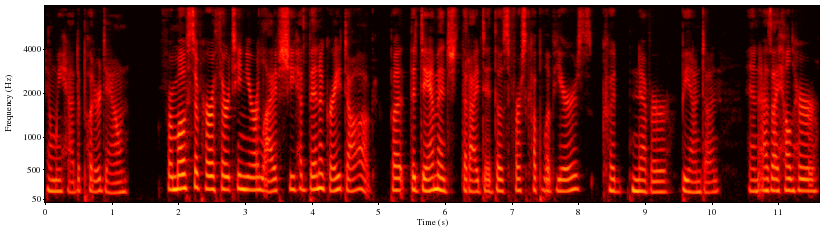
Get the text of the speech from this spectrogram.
and we had to put her down. For most of her 13 year life, she had been a great dog, but the damage that I did those first couple of years could never be undone. And as I held her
